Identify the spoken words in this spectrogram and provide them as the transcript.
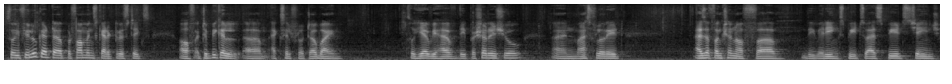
So, if you look at performance characteristics of a typical um, axial flow turbine, so here we have the pressure ratio and mass flow rate as a function of uh, the varying speed. So, as speeds change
